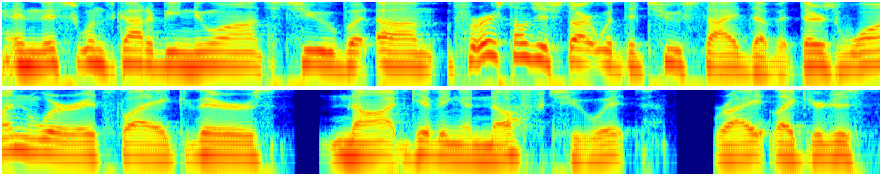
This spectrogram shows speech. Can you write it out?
and this one's got to be nuanced too. But um, first, I'll just start with the two sides of it. There's one where it's like there's not giving enough to it, right? Like you're just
